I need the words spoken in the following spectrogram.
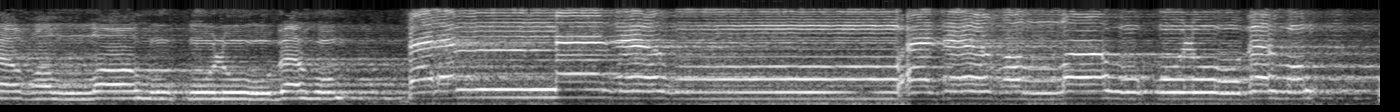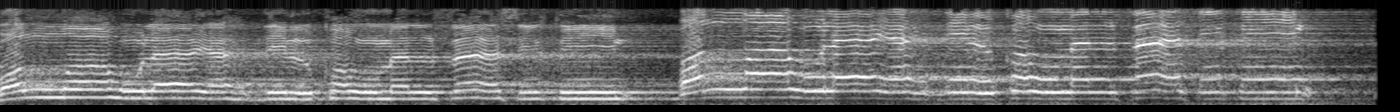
أزاغ الله قلوبهم. فلما زاغوا أزاغ الله قلوبهم. والله لا يهدي القوم الفاسقين.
